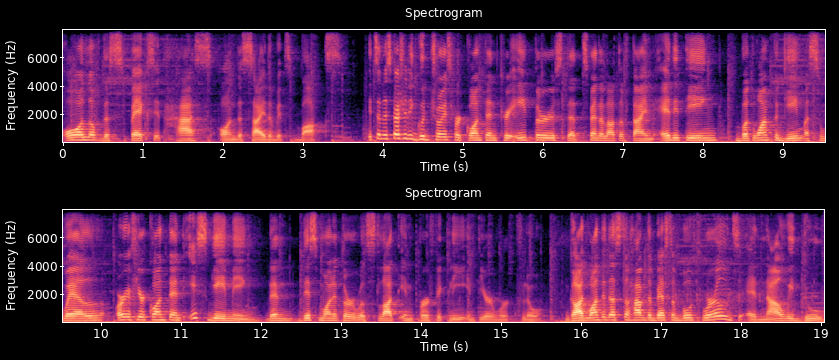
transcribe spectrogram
all of the specs it has on the side of its box. It's an especially good choice for content creators that spend a lot of time editing but want to game as well. Or if your content is gaming, then this monitor will slot in perfectly into your workflow. God wanted us to have the best of both worlds and now we do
